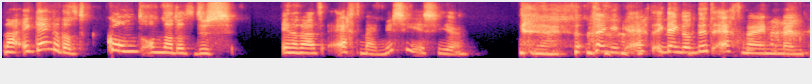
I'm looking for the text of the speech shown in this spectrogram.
Nou, ik denk dat dat komt omdat het dus inderdaad echt mijn missie is hier. Ja. denk ik echt. Ik denk dat dit echt mijn, mijn,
